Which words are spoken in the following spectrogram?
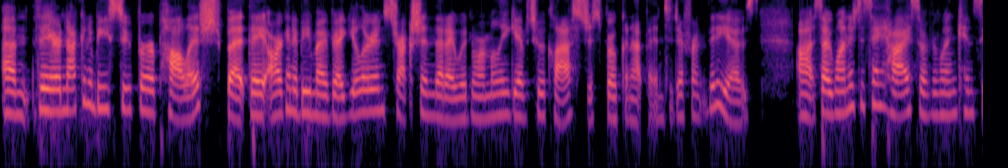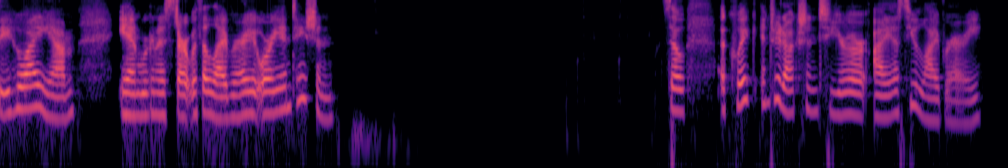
Um, they're not going to be super polished, but they are going to be my regular instruction that I would normally give to a class, just broken up into different videos. Uh, so I wanted to say hi so everyone can see who I am, and we're going to start with a library orientation. So a quick introduction to your ISU library.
